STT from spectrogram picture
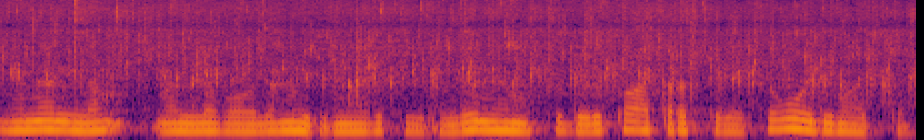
ഇങ്ങനെയെല്ലാം നല്ലപോലെ മുരിഞ്ഞ് കിട്ടിയിട്ടുണ്ട്. ഇനി നമുക്കിതൊരു പാത്രത്തിലേക്ക് കോരി മാറ്റാം.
